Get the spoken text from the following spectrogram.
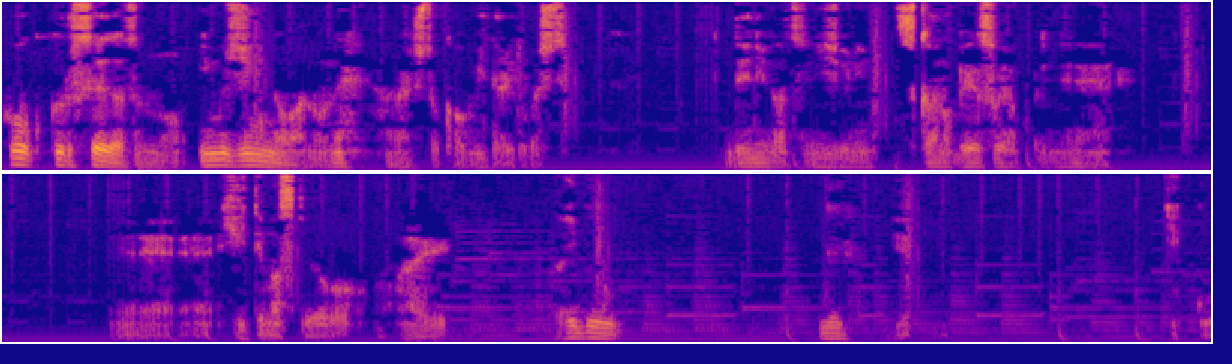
フォーククルセイダーズのイムジン川のね、話とかを見たりとかして。で、2月22日のベースをやっぱりね、えー、弾いてますけど、はい。だいぶ、ね、結構、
